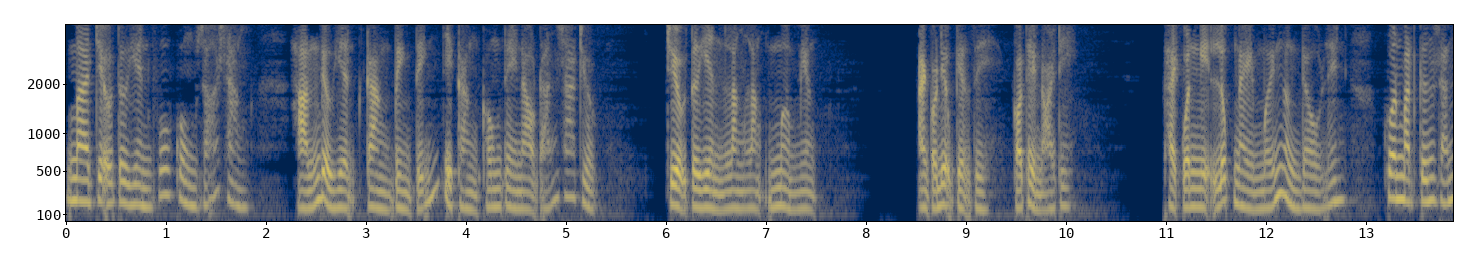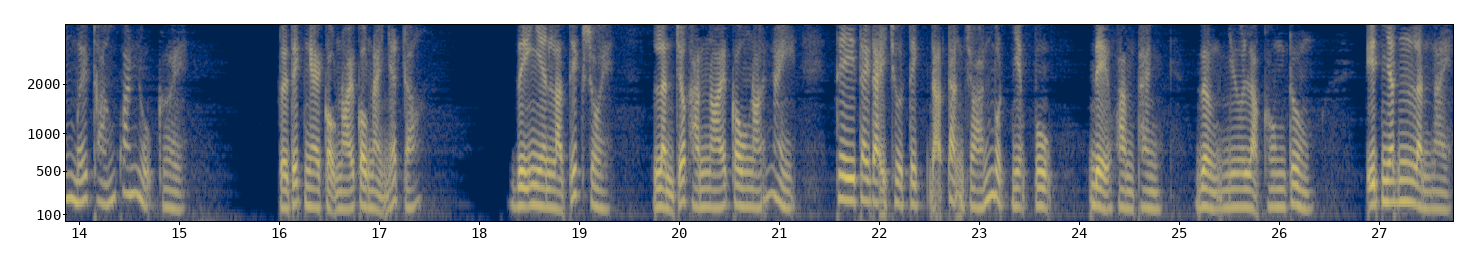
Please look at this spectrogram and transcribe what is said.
mà Triệu Từ Hiền vô cùng rõ ràng. Hắn biểu hiện càng bình tĩnh thì càng không thể nào đoán ra được. Triệu Từ Hiền lặng lặng mở miệng. Anh có điều kiện gì? Có thể nói đi. Thạch quân nghị lúc này mới ngẩng đầu lên, khuôn mặt cứng rắn mới thoáng qua nụ cười. Tôi thích nghe cậu nói câu này nhất đó. Dĩ nhiên là thích rồi. Lần trước hắn nói câu nói này, thì thầy đại chủ tịch đã tặng cho hắn một nhiệm vụ để hoàn thành, dường như là không tưởng. Ít nhất lần này.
